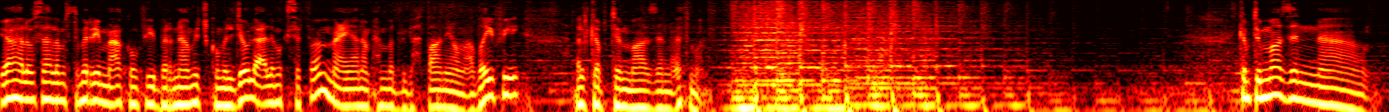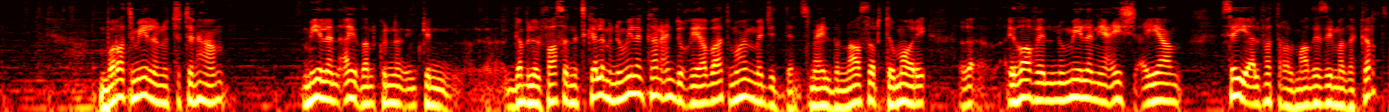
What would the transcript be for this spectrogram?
يا هلا وسهلا مستمرين معكم في برنامجكم الجولة على ميكس اف ام. معي أنا محمد القحطاني ومع ضيفي الكابتن مازن عثمان. كابتن مازن آه، مباراة ميلان وتوتنهام. ميلان أيضا كنا يمكن آه، قبل الفاصل نتكلم إنه ميلان كان عنده غيابات مهمة جدا. إسماعيل بن ناصر توموري إضافة إنه ميلان يعيش أيام سيئة الفترة الماضية زي ما ذكرت.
